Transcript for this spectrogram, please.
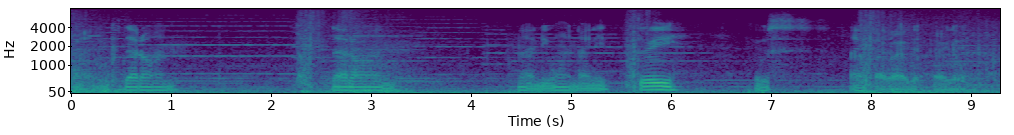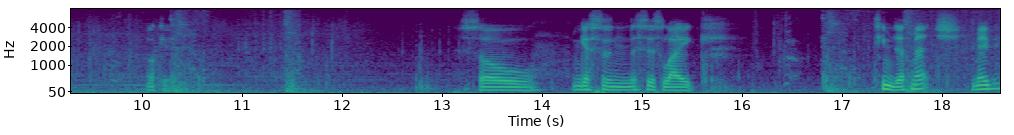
Alright, put that on. That on. 91, 93. It was 95, right, right, right. Okay. So, I'm guessing this is like team deathmatch, maybe?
